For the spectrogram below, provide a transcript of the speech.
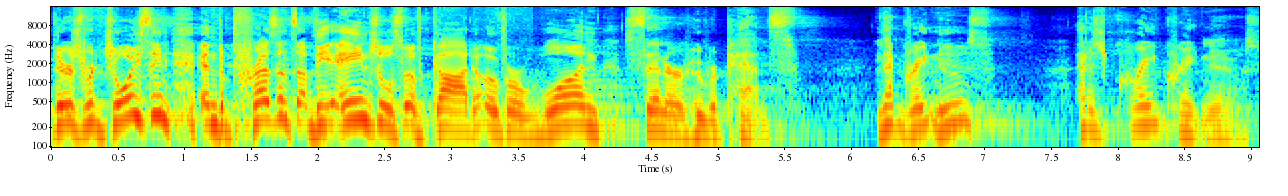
there's rejoicing in the presence of the angels of God over one sinner who repents. Isn't that great news? That is great, great news.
